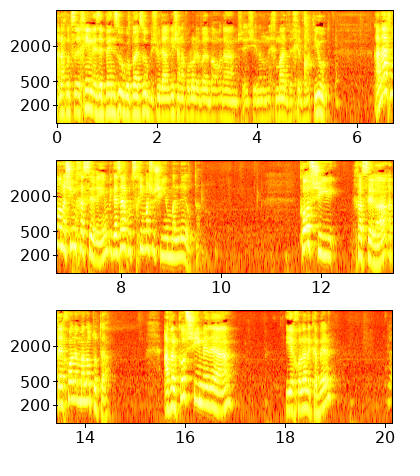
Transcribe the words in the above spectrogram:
אנחנו צריכים איזה בן זוג או בת זוג בשביל להרגיש שאנחנו לא לבד בעולם, שיהיה לנו נחמד וחברתיות. אנחנו אנשים חסרים, בגלל זה אנחנו צריכים משהו שימלא אותנו. כוס שהיא חסרה, אתה יכול למלות אותה. אבל כוס שהיא מלאה, היא יכולה לקבל? לא.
